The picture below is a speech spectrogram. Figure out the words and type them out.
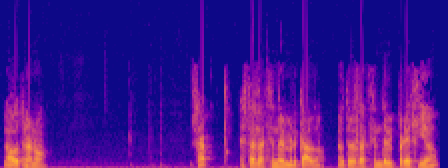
La otra no. O sea, esta es la acción del mercado. La otra es la acción del precio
